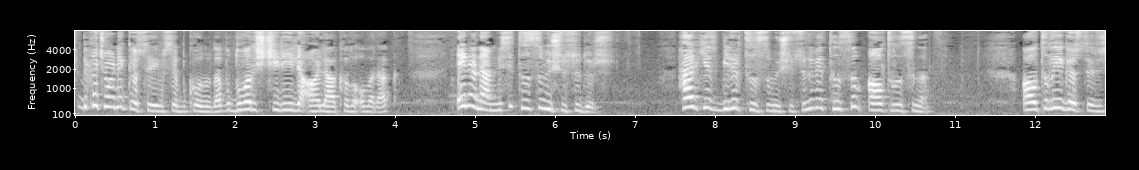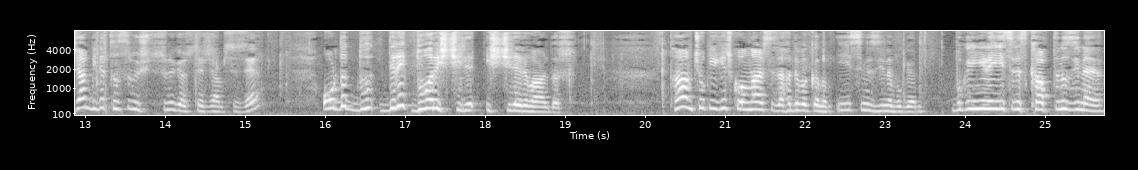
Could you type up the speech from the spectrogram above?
Şimdi birkaç örnek göstereyim size bu konuda. Bu duvar işçiliğiyle alakalı olarak. En önemlisi tılsım üçlüsüdür. Herkes bilir tılsım üçlüsünü ve tılsım altılısını. Altılıyı göstereceğim. Bir de tılsım üçlüsünü göstereceğim size. Orada du- direkt duvar işçili, işçileri vardır. Tamam çok ilginç konular size. Hadi bakalım. İyisiniz yine bugün. Bugün yine iyisiniz. Kaptınız yine.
